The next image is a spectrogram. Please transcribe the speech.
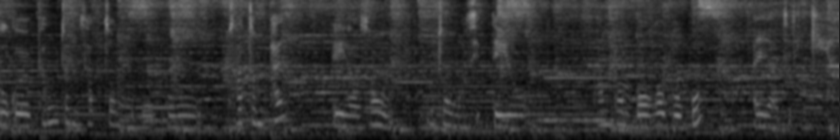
구글 평점 4.5고 4.8이어서 엄청 맛있대요. 한번 먹어보고 알려드릴게요.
